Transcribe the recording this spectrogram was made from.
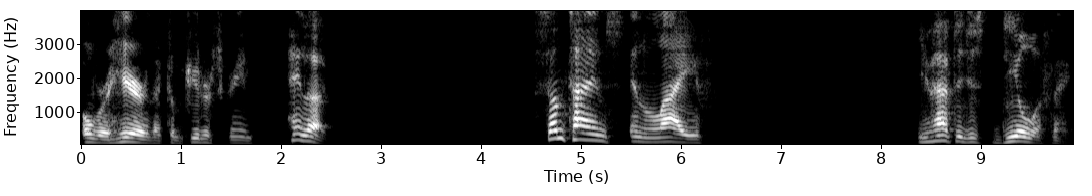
over here, the computer screen. Hey, look, sometimes in life, you have to just deal with things.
